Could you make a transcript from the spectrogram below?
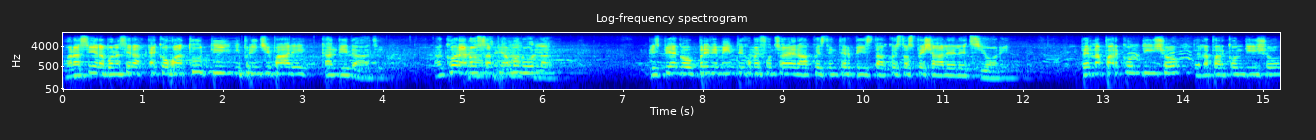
Buonasera, buonasera, ecco qua tutti i principali candidati. Ancora non grazie, sappiamo grazie. nulla, vi spiego brevemente come funzionerà questa intervista, questo speciale elezioni. Per la par condicio, per la par condicio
